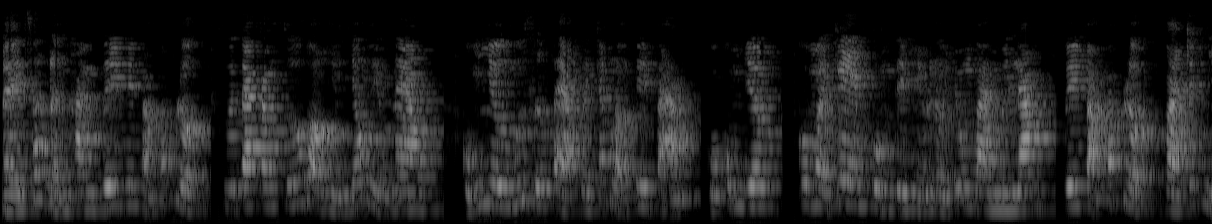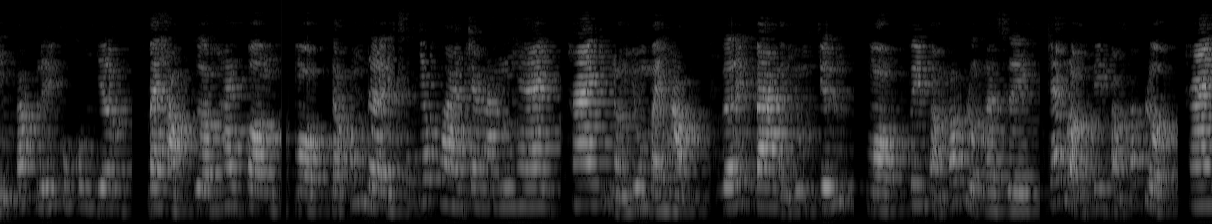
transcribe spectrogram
Để xác định hành vi vi phạm pháp luật, người ta căn cứ vào những dấu hiệu nào cũng như mức xử phạt về các lỗi vi phạm của công dân. Cô mời các em cùng tìm hiểu nội dung bài 15 vi phạm pháp luật và trách nhiệm pháp lý của công dân. Bài học gồm hai phần. một, Đọc vấn đề, sách giáo khoa trang 52. 2. Nội dung bài học với ba nội dung chính. một, Vi phạm pháp luật là gì? Các loại vi phạm pháp luật. 2.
